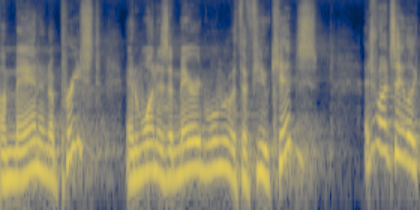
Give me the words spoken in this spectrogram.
a man and a priest, and one is a married woman with a few kids. I just want to say, like,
